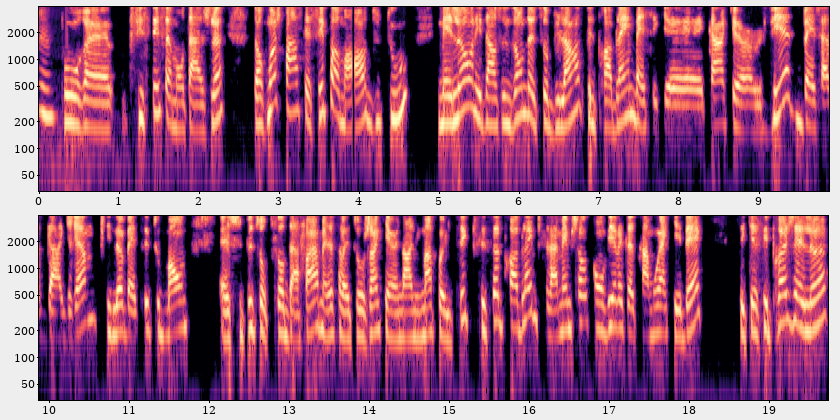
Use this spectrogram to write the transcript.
mm. pour euh, fister ce montage-là. Donc, moi, je pense que c'est pas mort du tout. Mais là, on est dans une zone de turbulence. Puis le problème, ben, c'est que quand il y a un vide, ben, ça se gangrène. Puis là, ben, tu sais, tout le monde euh, suppute sur toutes sortes d'affaires. Mais là, ça va être urgent qu'il y ait un alignement politique. Puis c'est ça le problème. Puis c'est la même chose qu'on vit avec le tramway à Québec. C'est que ces projets-là,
